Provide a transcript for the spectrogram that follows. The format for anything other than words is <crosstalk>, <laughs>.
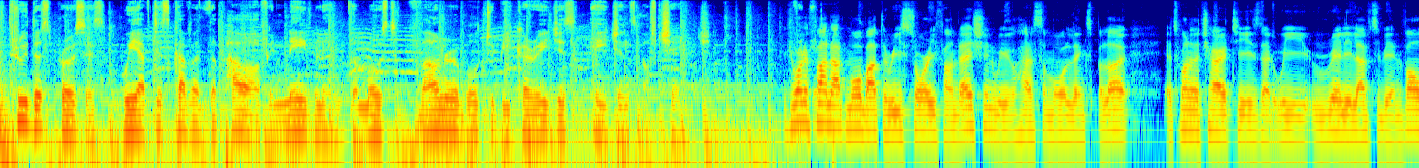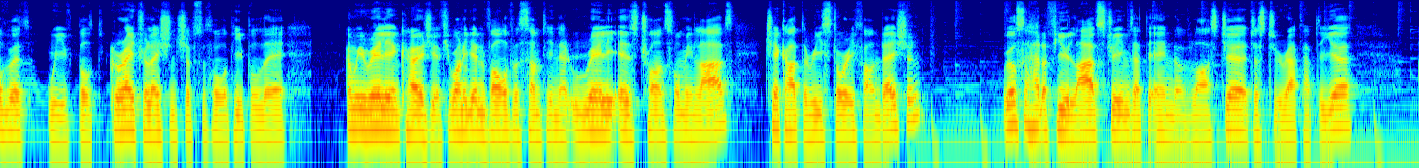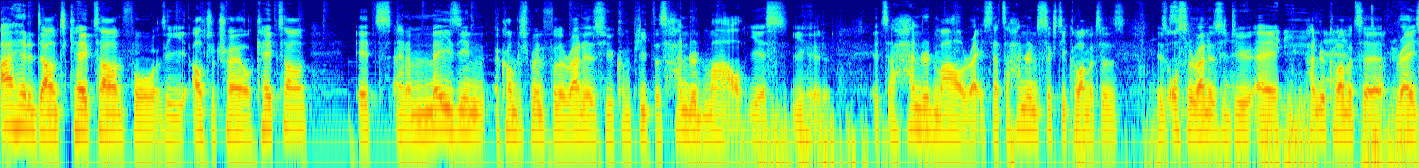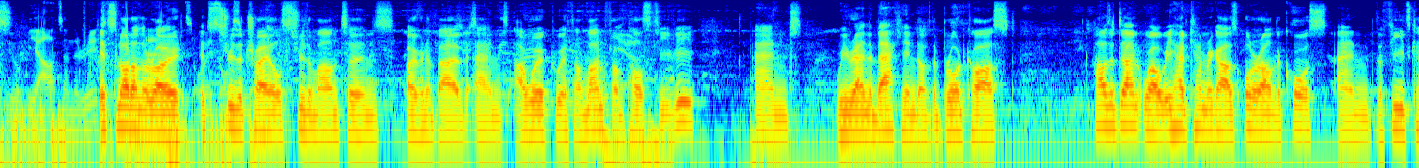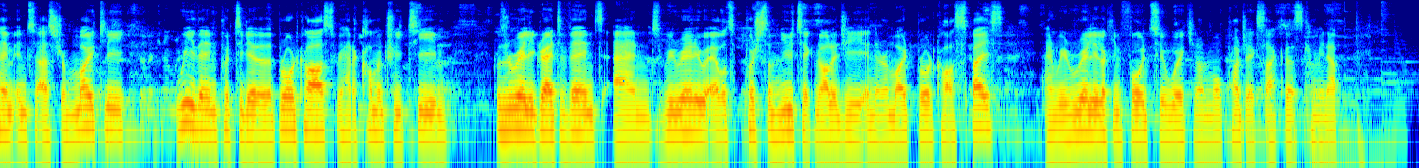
Through this process, we have discovered the power of enabling the most vulnerable to be courageous agents of change. If you want to find out more about the ReStory Foundation, we will have some more links below. It's one of the charities that we really love to be involved with. We've built great relationships with all the people there. And we really encourage you, if you want to get involved with something that really is transforming lives, check out the ReStory Foundation. We also had a few live streams at the end of last year, just to wrap up the year. I headed down to Cape Town for the Ultra Trail Cape Town. It's an amazing accomplishment for the runners who complete this 100 mile, yes, you heard it. It's a 100 mile race, that's 160 kilometers. There's also runners who do a 100 kilometer race. It's not on the road, it's through the trails, through the mountains, over and above. And I worked with Armand from Pulse TV and we ran the back end of the broadcast How's it done? Well, we had camera guys all around the course and the feeds came into us remotely. We then put together the broadcast, we had a commentary team. It was a really great event and we really were able to push some new technology in the remote broadcast space and we're really looking forward to working on more projects like this coming up.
